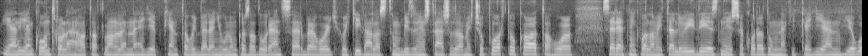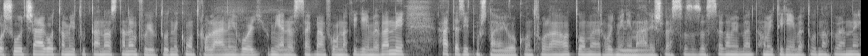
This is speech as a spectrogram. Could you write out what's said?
ilyen, ilyen kontrollálhatatlan lenne egyébként, ahogy belenyúlunk az adórendszerbe, hogy, hogy kiválasztunk bizonyos társadalmi csoportokat, ahol szeretnénk valamit előidézni, és akkor adunk nekik egy ilyen jogosultságot, amit utána aztán nem fogjuk tudni kontrollálni, hogy milyen összegben fognak igénybe venni, Hát ez itt most nagyon jól kontrollálható, mert hogy minimális lesz az az összeg, amiben, amit igénybe tudnak venni.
